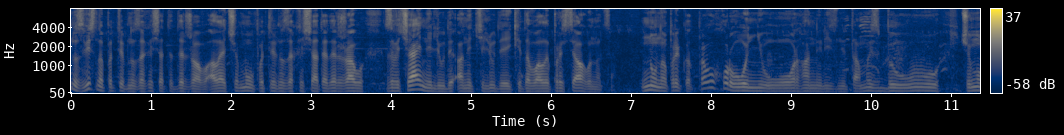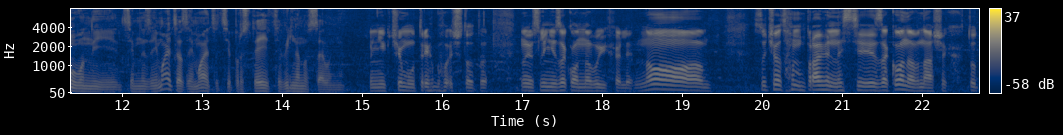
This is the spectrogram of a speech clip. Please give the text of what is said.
Ну, звісно, потрібно захищати державу, але чому потрібно захищати державу звичайні люди, а не ті люди, які давали присягу на це? Ну, наприклад, правоохоронні органи різні, там СБУ. Чому вони цим не займаються, а займаються ці просте цивільне населення? ни к чему требовать что-то, ну, если незаконно выехали. Но с учетом правильности законов наших, тут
